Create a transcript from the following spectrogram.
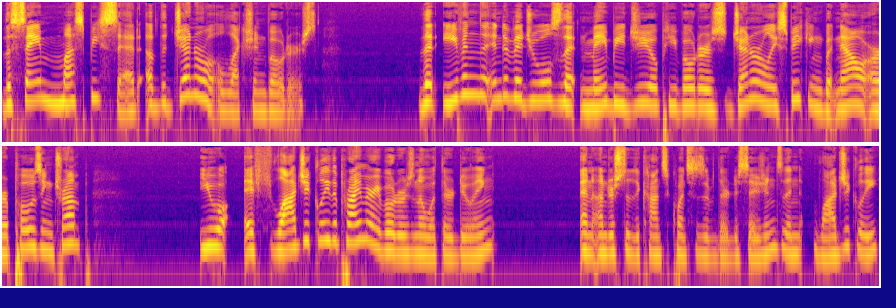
the same must be said of the general election voters. That even the individuals that may be GOP voters generally speaking but now are opposing Trump you if logically the primary voters know what they're doing and understood the consequences of their decisions, then logically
